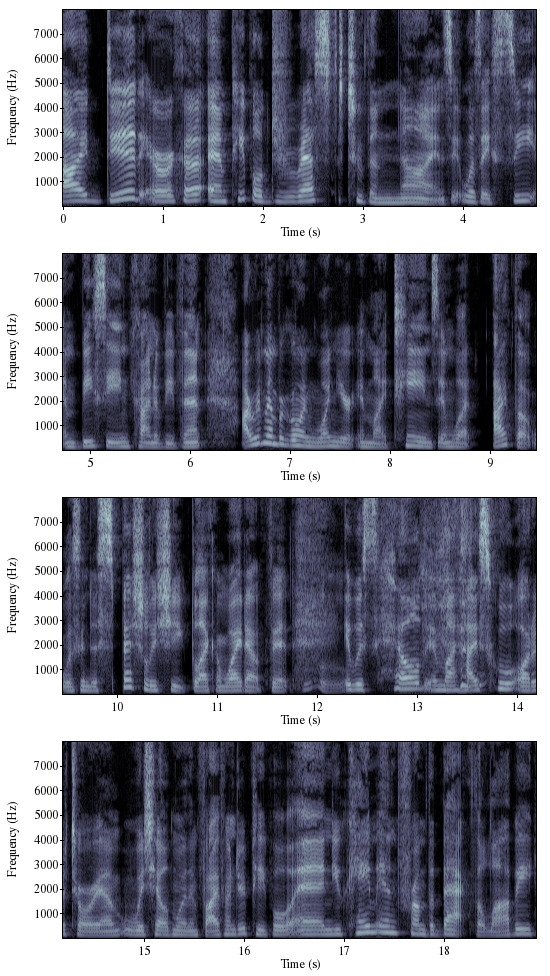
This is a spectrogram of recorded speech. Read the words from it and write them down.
I did, Erica, and people dressed to the nines. It was a C and B scene kind of event. I remember going one year in my teens in what I thought was an especially chic black and white outfit. Ooh. It was held in my high school auditorium, which held more than 500 people, and you came in from the back, the lobby,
